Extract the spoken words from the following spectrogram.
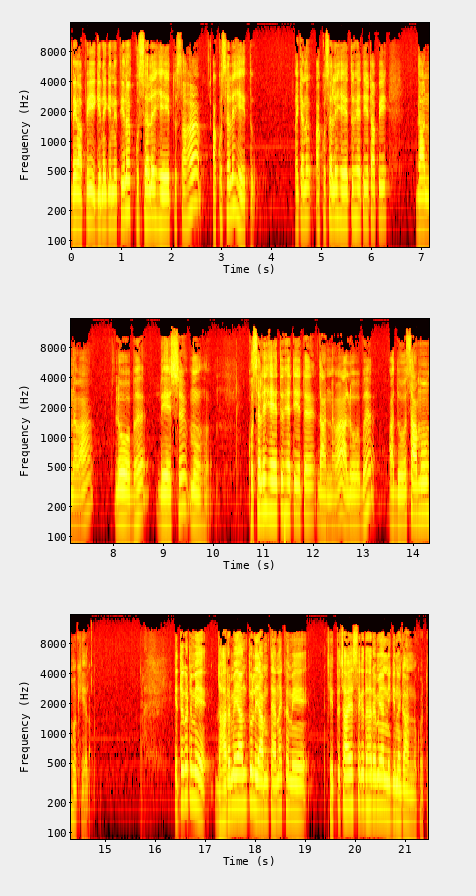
දැන් අපි ඉගෙනගෙන තියෙන කුසල හේතු සහ අකුසල හේතු. ඒ කියන්නේ අකුසල හේතු හැටියට අපි දන්නවා ලෝභ, ද්වේෂ, මෝහ. කුසල හේතු හැටියට දන්නවා අලෝභ, අදෝස, අමෝහ කියලා. එතකොට මේ ධර්මයන් තුල යම් තැනක මේ චිත්තචෛතසික ධර්මයන් ඉගෙන ගන්නකොට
